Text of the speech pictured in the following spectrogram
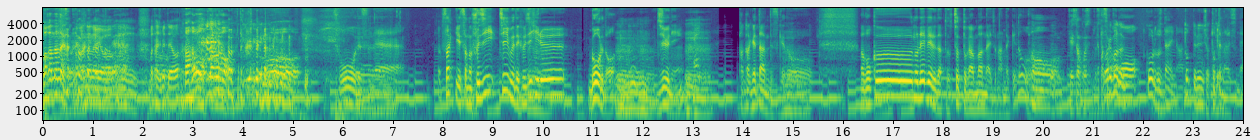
バカにならないですからね。バカならないよ。うん。また始めたよ。なるほど。そうですね。さっきその富士チームで富士ヒルゴールド？10人？はい。掲げたんですけど、まあ、僕のレベルだとちょっと頑張んないとなんだけど計算個人としてやっぱ俺まだそこもゴールド行きたいな取ってねえんでしたっけ？取ってないですね。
